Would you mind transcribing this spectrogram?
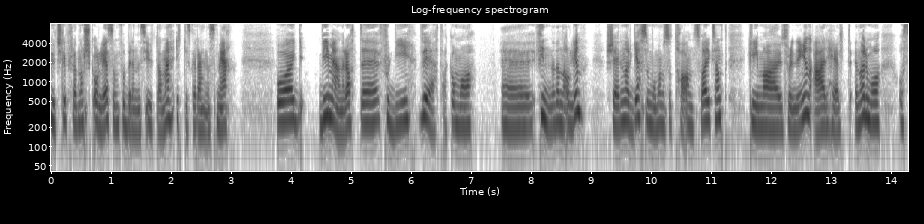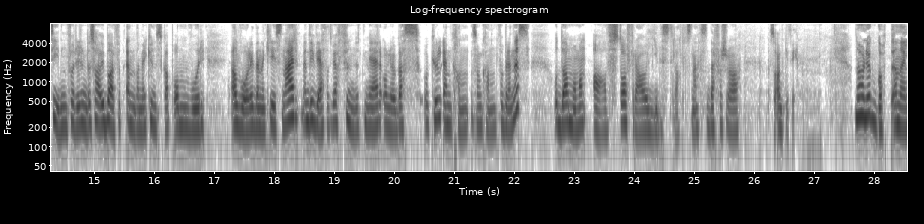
utslipp fra norsk olje som forbrennes i utlandet, ikke skal regnes med. Og vi mener at eh, fordi vedtaket om å eh, finne denne oljen skjer i Norge, så må man også ta ansvar. ikke sant? Klimautfordringen er helt enorm, og, og, siden forrige runde så har vi bare fått enda mer kunnskap om hvor alvorlig denne krisen er. Men vi vet at vi har funnet mer olje og gass og kull enn kan, som kan forbrennes. Og da må man avstå fra å gi disse tillatelsene. Så derfor så, så anket vi. Nå har det jo gått en del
